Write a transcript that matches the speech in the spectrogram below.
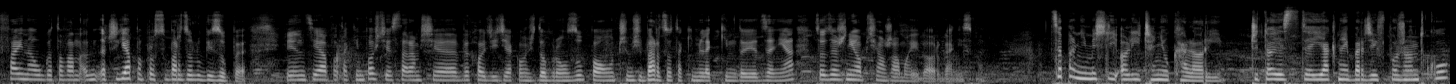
fajna ugotowana, znaczy ja po prostu bardzo lubię zupy, więc ja po takim poście staram się wychodzić jakąś dobrą zupą, czymś bardzo takim lekkim do jedzenia, co też nie obciąża mojego organizmu. Co Pani myśli o liczeniu kalorii? Czy to jest e, jak najbardziej w porządku?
